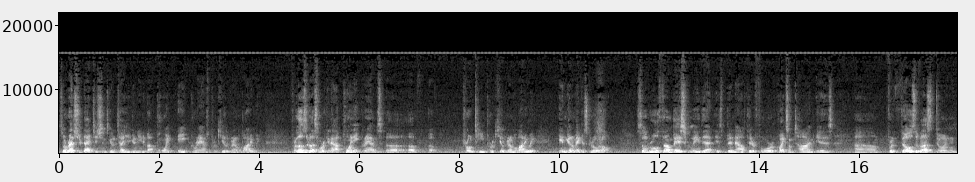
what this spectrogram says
So a registered dietitian is going to tell you you're going to need about 0.8 grams per kilogram of body weight. For those of us working out, 0.8 grams uh, of, of protein per kilogram of body weight isn't going to make us grow at all. So the rule of thumb basically that has been out there for quite some time is um, for those of us doing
